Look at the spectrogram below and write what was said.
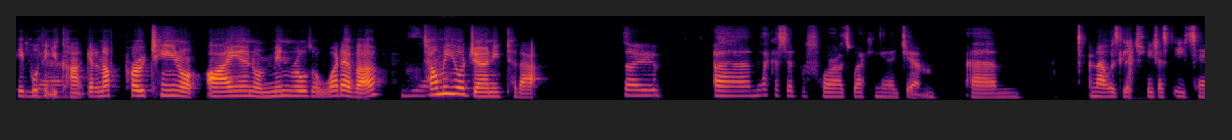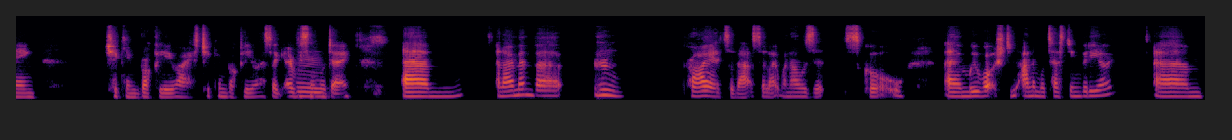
People think you can't get enough protein or iron or minerals or whatever. Tell me your journey to that. So, um, like I said before, I was working in a gym, um, and I was literally just eating chicken, broccoli, rice, chicken, broccoli, rice, like every single Mm. day. Um, and I remember prior to that, so like when I was at school, um, we watched an animal testing video, um,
